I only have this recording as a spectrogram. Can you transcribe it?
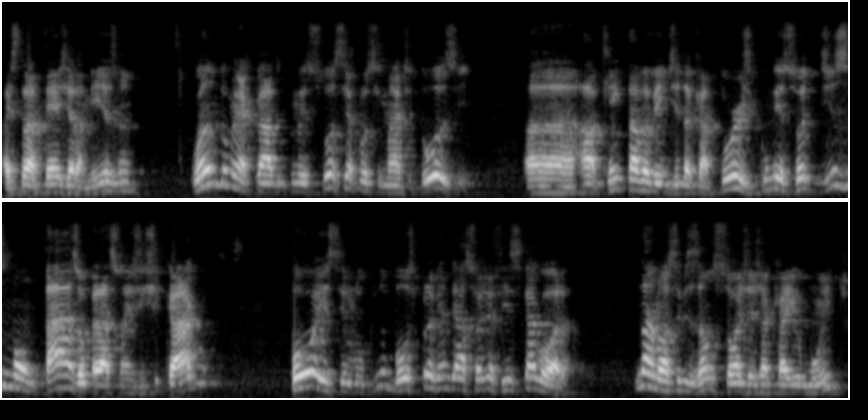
a estratégia era a mesma. Quando o mercado começou a se aproximar de 12, uh, quem estava vendido a 14 começou a desmontar as operações em Chicago, pôr esse lucro no bolso para vender a soja física agora. Na nossa visão, soja já caiu muito,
